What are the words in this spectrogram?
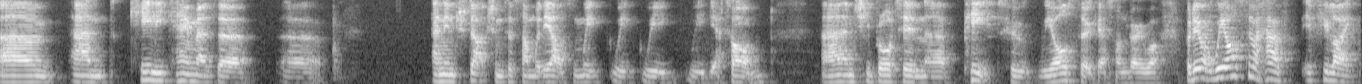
Um, and Keely came as a uh, an introduction to somebody else, and we we we, we get on. And she brought in uh, Pete, who we also get on very well. But we also have, if you like,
